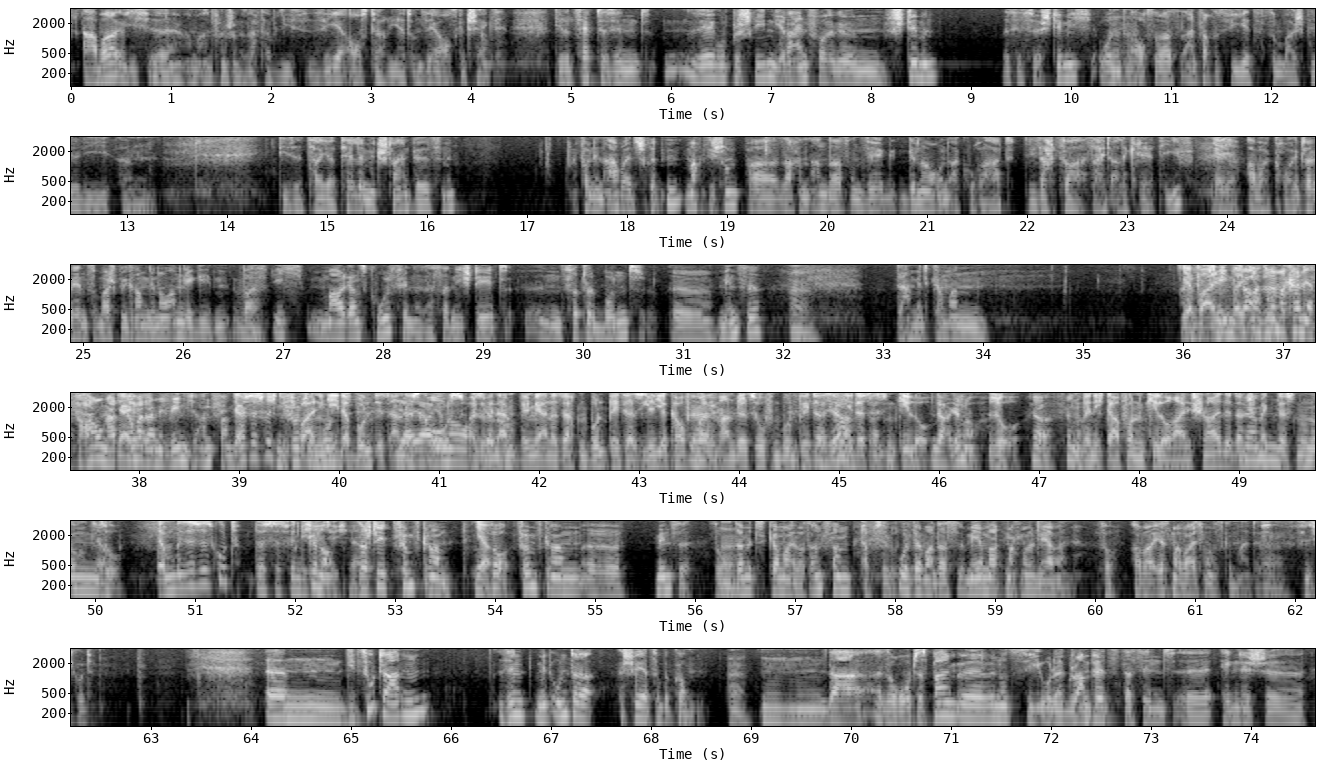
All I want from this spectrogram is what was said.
Aber wie ich äh, am Anfang schon gesagt habe, die ist sehr austariert und sehr ausgecheckt. Die Rezepte sind sehr gut beschrieben, die Reihenfolgen stimmen. Es ist äh, stimmig und auch sowas Einfaches wie jetzt zum Beispiel die, ähm, diese Tagliatelle mit Steinpilzen. Von den Arbeitsschritten macht sie schon ein paar Sachen anders und sehr genau und akkurat. Die sagt zwar, seid alle kreativ, Ja, ja. aber Kräuter werden zum Beispiel grammgenau angegeben, was ich mal ganz cool finde, dass da nicht steht, ein Viertel Bund äh, Minze. Damit kann man. Ja, vor allen Dingen, wenig- weil also wenn man Bund- keine Erfahrung hat, Ja, kann ja. man damit wenig anfangen. Das ist richtig. Vor allem jeder Bund ist anders Ja, ja, groß. genau, also wenn, genau. einem, wenn mir einer sagt, ein Bund Petersilie, kauft man Ja. im Handelshof ein Bund Petersilie, Ja, ja, das ist dann- ein Kilo. Ja, genau. So. Ja, genau. Und wenn ich davon ein Kilo reinschneide, dann schmeckt das nur noch ja. so. Dann ist es gut. Das ist, finde ich, Genau, richtig. Ja. da steht 5 Gramm. Ja. So, 5 Gramm äh, Minze. So, damit kann man ja was anfangen. Absolut. Und wenn man das mehr mag, macht man mehr rein. So, aber erstmal weiß man, was gemeint ist. Finde ich gut. Ähm, die Zutaten sind mitunter schwer zu bekommen. Mm, Da also rotes Palmöl benutzt sie oder Grumpets, das sind äh, englische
